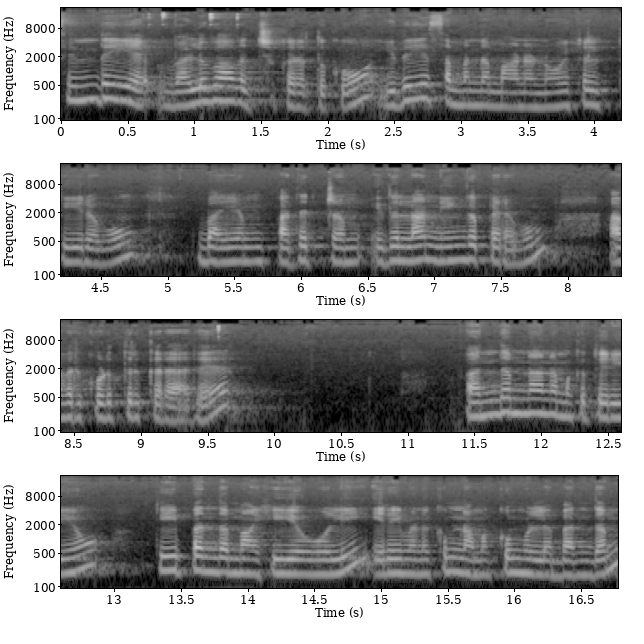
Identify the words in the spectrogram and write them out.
சிந்தையை வலுவாக வச்சுக்கிறதுக்கும் இதய சம்பந்தமான நோய்கள் தீரவும் பயம் பதற்றம் இதெல்லாம் நீங்க பெறவும் அவர் கொடுத்துருக்கிறாரு. பந்தம்னா நமக்கு தெரியும். தீப்பந்தமாகிய ஒளி இறைவனுக்கும் நமக்கும் உள்ள பந்தம்.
